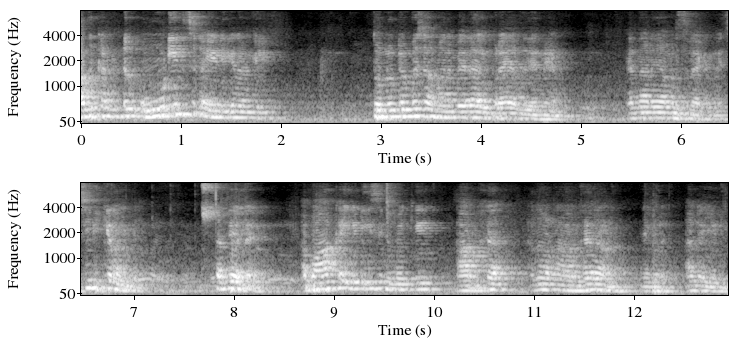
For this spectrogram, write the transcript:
അത് കണ്ടിട്ട് ഓഡിയൻസ് കൈയടിക്കണമെങ്കിൽ തൊണ്ണൂറ്റൊമ്പത് ശതമാനം പേരുടെ അഭിപ്രായം അത് തന്നെയാണ്. എന്നാണ് ഞാൻ മനസ്സിലാക്കുന്നത്. ചിരിക്കണമെങ്കിൽ സത്യമല്ലേ? അപ്പൊ ആ കൈയടി സിനിമയ്ക്ക് അർഹ എന്ന് പറഞ്ഞ അർഹരാണ് ഞങ്ങൾ ആ കൈയടി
